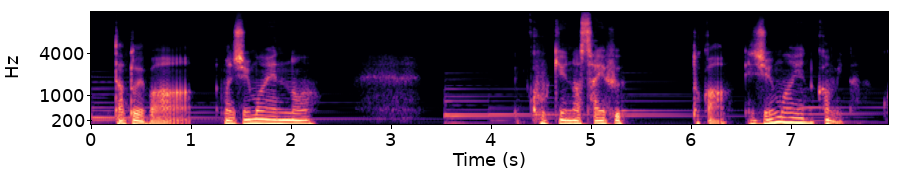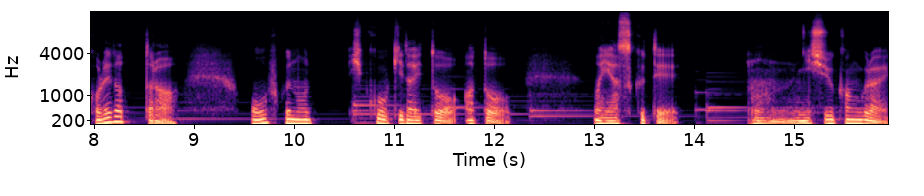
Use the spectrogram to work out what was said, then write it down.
例えば、10万円の高級な財布とか、10万円かみたいな。これだったら、往復の飛行機代と、あと、まあ、安くて、うん、2週間ぐらい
